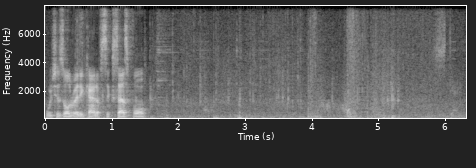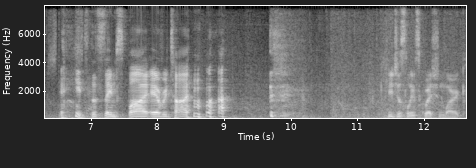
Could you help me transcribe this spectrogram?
which is already kind of successful. it's the same spy every time. he just leaves question mark.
